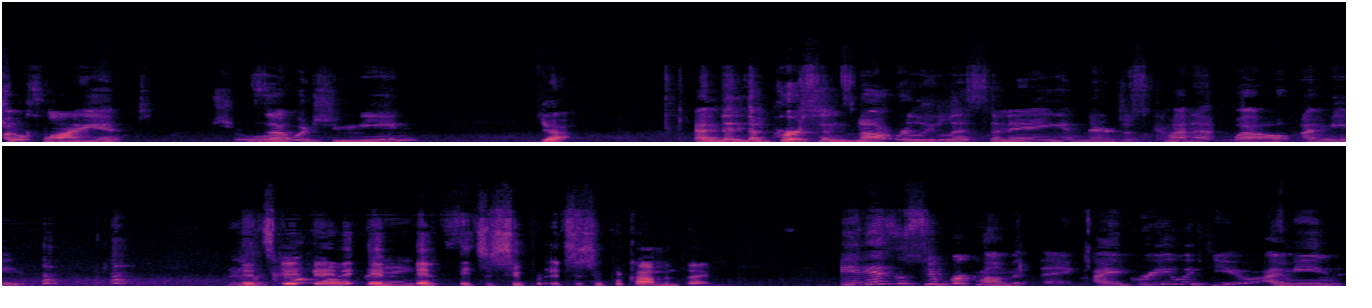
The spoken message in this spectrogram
Sure. a client. sure Is that what you mean? Yeah. And then the person's not really listening, and they're just kind of well. I mean, it's a it, and, and, and it's a super it's a super common thing it is a super common thing. I agree with you. I mean,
